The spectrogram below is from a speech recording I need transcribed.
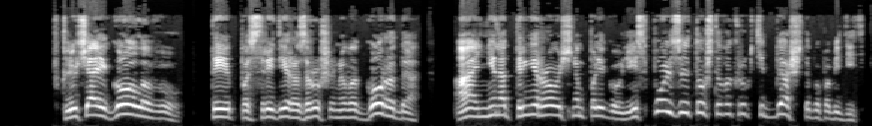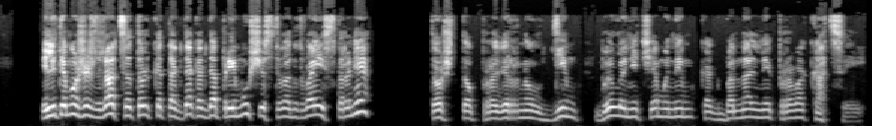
Включай голову, ты посреди разрушенного города, а не на тренировочном полигоне. Используй то, что вокруг тебя, чтобы победить. Или ты можешь драться только тогда, когда преимущество на твоей стороне? То, что провернул Дим, было ничем иным, как банальной провокацией.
